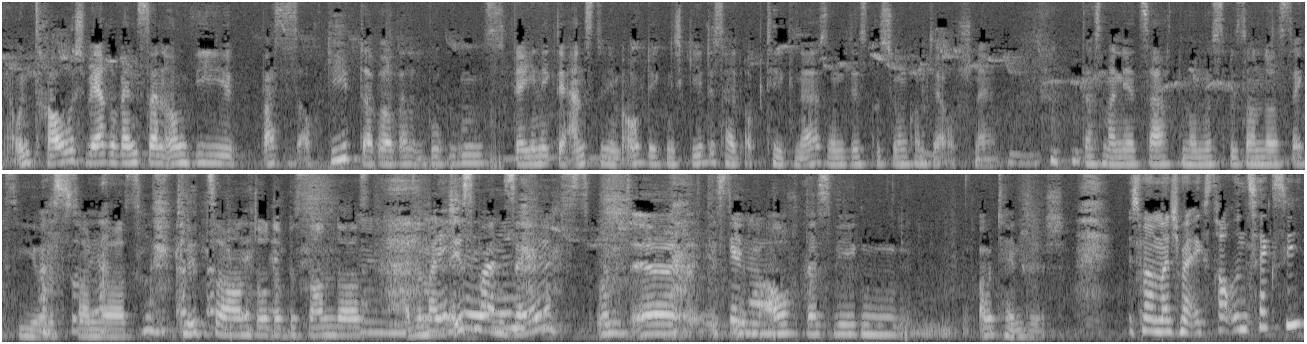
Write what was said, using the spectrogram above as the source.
ja, und traurig wäre, wenn es dann irgendwie, was es auch gibt, aber worum es derjenige, der ernst in dem auflegt, nicht geht, ist halt Optik. Ne? So eine Diskussion kommt ja auch schnell. Dass man jetzt sagt, man muss besonders sexy oder so, besonders ja. glitzernd oder besonders. Also man ist man selbst und äh, ist genau. eben auch deswegen authentisch. Ist man manchmal extra unsexy?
